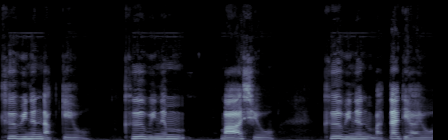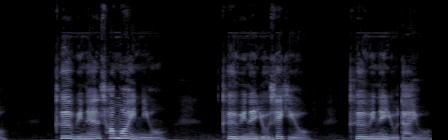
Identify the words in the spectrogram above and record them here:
그 위는 낫게요. 그 위는 마아시요. 그 위는 마따디아요. 그 위는 서머인이요. 그 위는 요색이요. 그 위는 요다요.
